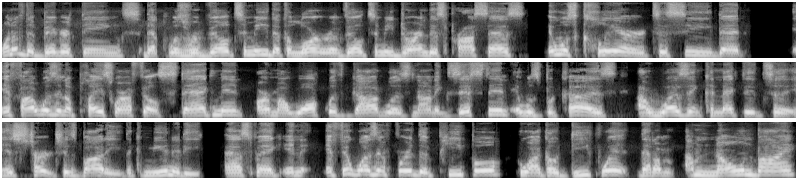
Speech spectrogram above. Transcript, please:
one of the bigger things that was revealed to me, that the Lord revealed to me during this process, it was clear to see that if I was in a place where I felt stagnant or my walk with God was non existent, it was because I wasn't connected to his church, his body, the community aspect. And if it wasn't for the people who I go deep with that I'm I'm known by,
